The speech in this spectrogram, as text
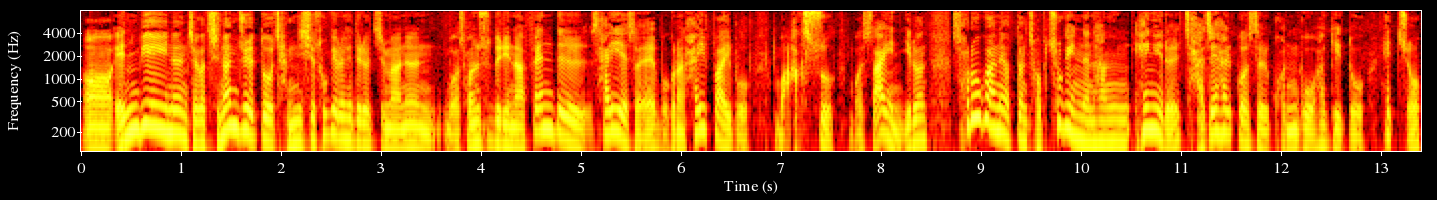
어, NBA는 제가 지난주에 또 잠시 소개를 해드렸지만은 뭐 선수들이나 팬들 사이에서의 뭐 그런 하이파이브, 뭐 악수, 뭐 사인 이런 서로 간의 어떤 접촉이 있는 한, 행위를 자제할 것을 권고하기도 했죠.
